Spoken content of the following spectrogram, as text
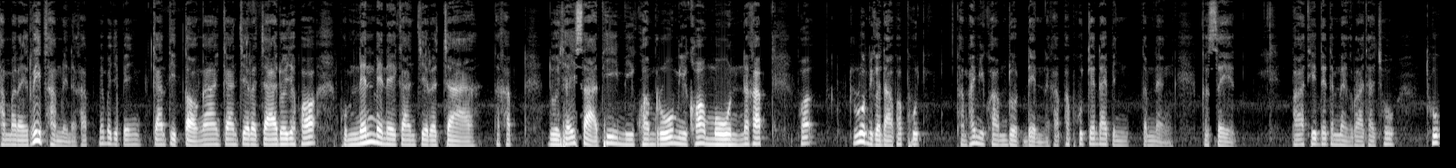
ทำอะไรรีบทำเลยนะครับ ไม่ว่าจะเป็นการติดต่องานการเจรจา โดยเฉพาะผมเน้นไปในการเจรจานะครับ โดยใช้ศาสตร์ที่มีความรู้มีข้อมูลนะครับ เพราะร่วมอยู่กับดาวพระพุธทำให้มีความโดดเด่นนะครับ พระพุธก็ได้เป็นตำแหน่งเกษตร พระอาทิตย์ได้ตำแหน่งราชาโชค ทุก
